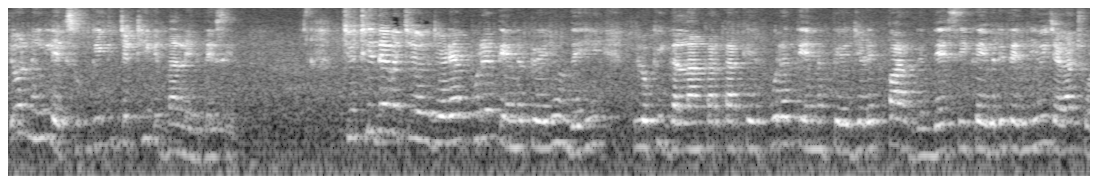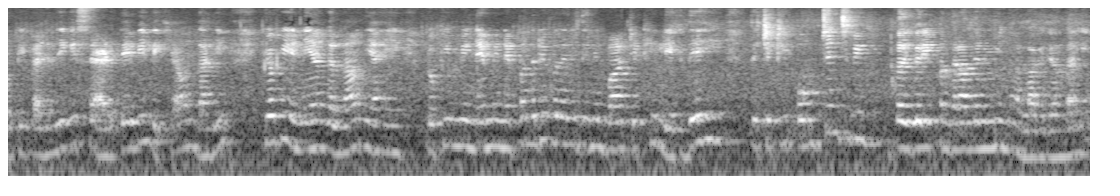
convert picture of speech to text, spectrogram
ਤੇ ਉਹ ਨਹੀਂ ਲਿਖ ਸਕਦੀ ਕਿ ਚਿੱਠੀ ਕਿੱਦਾਂ ਲਿਖਦੇ ਸੀ। ਚਿੱਠੀ ਦੇ ਵਿੱਚ ਜਿਹੜੇ ਪੂਰੇ ਤਿੰਨ ਪੇਜ ਹੁੰਦੇ ਸੀ, ਲੋਕੀ ਗੱਲਾਂ ਕਰ ਕਰਕੇ ਪੂਰੇ ਤਿੰਨ ਪੇਜ ਜਿਹੜੇ ਭਰ ਦਿੰਦੇ ਸੀ। ਕਈ ਵਾਰੀ ਤੇ ਇੰਨੀ ਵੀ ਜਗ੍ਹਾ ਛੋਟੀ ਪੈ ਜਾਂਦੀ ਕਿ ਸਾਈਡ ਤੇ ਵੀ ਲਿਖਿਆ ਹੁੰਦਾ ਸੀ, ਕਿਉਂਕਿ ਇੰਨੀਆਂ ਗੱਲਾਂ ਹੁੰਦੀਆਂ ਸੀ। ਲੋਕੀ ਮਹੀਨੇ ਮਹੀਨੇ 15 15 ਦਿਨ ਬਾਅਦ ਚਿੱਠੀ ਲਿਖਦੇ ਸੀ ਤੇ ਚਿੱਠੀ ਪਹੁੰਚਣ 'ਚ ਵੀ ਕਈ ਵਾਰੀ 15 ਦਿਨ ਮਹੀਨਾ ਲੱਗ ਜਾਂਦਾ ਸੀ।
